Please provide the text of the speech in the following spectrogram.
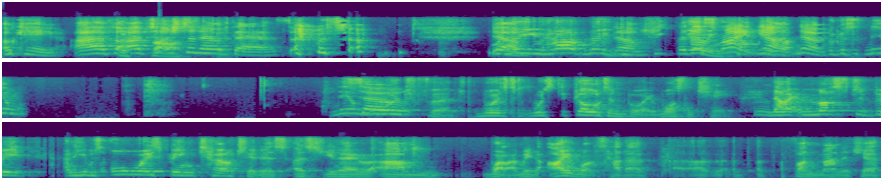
okay, I've I've touched a nerve there. So, so yeah. Well, no, you have no. no. But going. that's right. Yeah, about, no, because Neil Neil so, Woodford was was the golden boy, wasn't he? Mm-hmm. Now it must have been, and he was always being touted as as you know. Um, well, I mean, I once had a, a, a fund manager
